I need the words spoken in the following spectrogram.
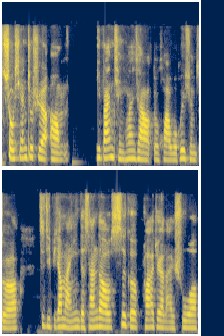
首先就是，嗯，一般情况下的话，我会选择。自己比较满意的三到四个 project 来说，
